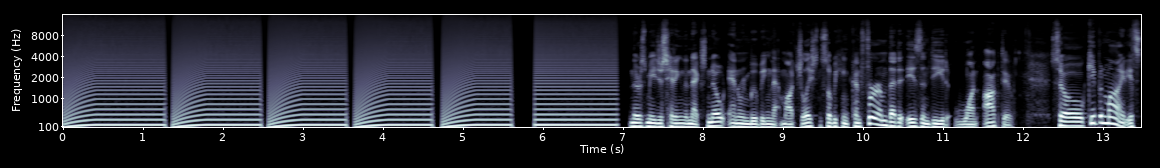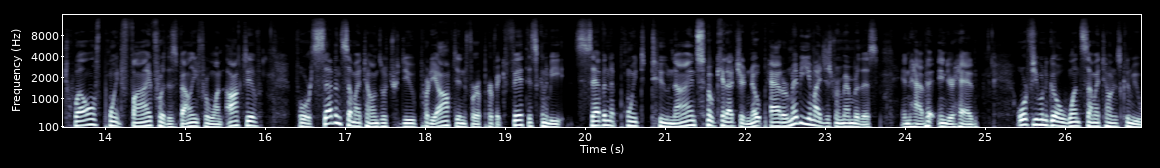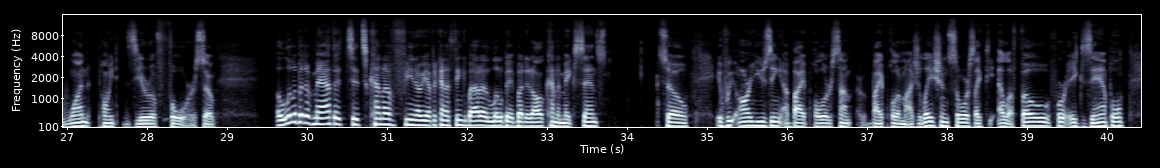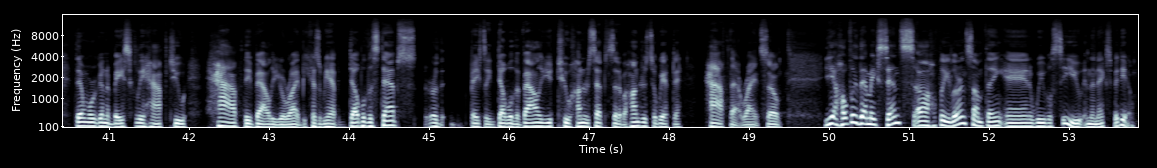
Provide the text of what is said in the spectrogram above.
And there's me just hitting the next note and removing that modulation so we can confirm that it is indeed one octave. So keep in mind, it's 12.5 for this value for one octave. For seven semitones, which we do pretty often for a perfect fifth, it's going to be 7.29. So get out your notepad, or maybe you might just remember this and have it in your head. Or if you want to go one semitone, it's going to be 1.04. So a little bit of math, it's, it's kind of, you know, you have to kind of think about it a little bit, but it all kind of makes sense. So if we are using a bipolar some bipolar modulation source like the LFO for example, then we're going to basically have to have the value right because we have double the steps or basically double the value 200 steps instead of 100 so we have to half that right. So yeah, hopefully that makes sense. Uh, hopefully you learned something and we will see you in the next video.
